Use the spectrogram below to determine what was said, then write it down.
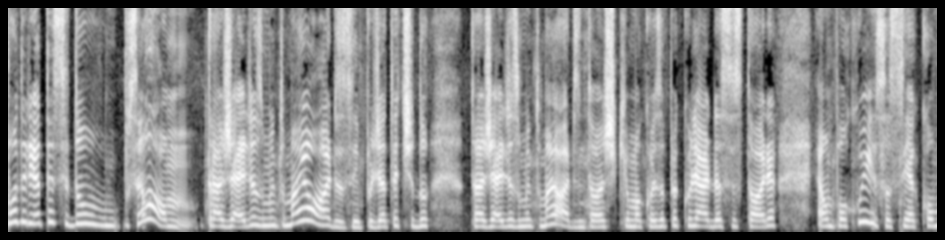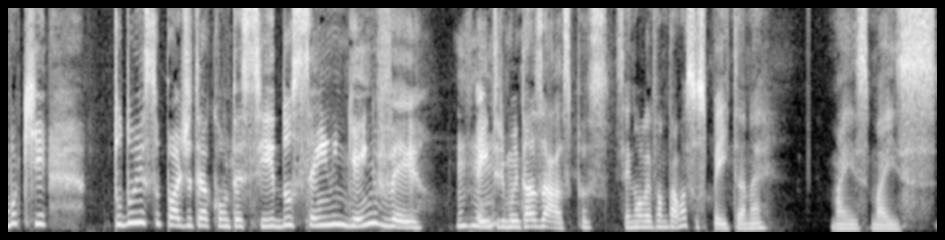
poderia ter sido, sei lá, um- tragédias muito maiores, assim, podia ter tido tragédias muito maiores. Então acho que uma coisa peculiar dessa história é um pouco isso, assim, é como que tudo isso pode ter acontecido sem ninguém ver, Uhum. entre muitas aspas. Sem não levantar uma suspeita, né? Mais, mais,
